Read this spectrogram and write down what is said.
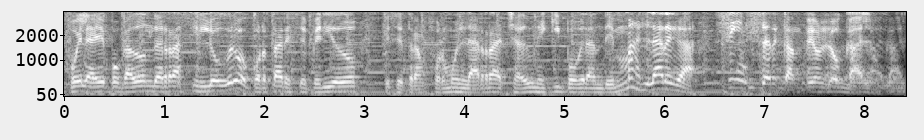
fue la época donde Racing logró cortar ese periodo que se transformó en la racha de un equipo grande más larga sin ser campeón local.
